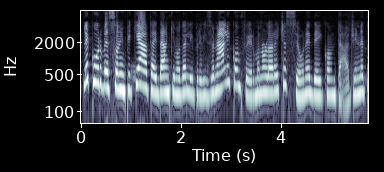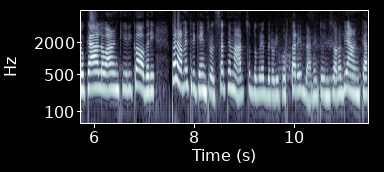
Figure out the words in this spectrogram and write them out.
Le curve sono in picchiata ed anche i modelli previsionali confermano la recessione dei contagi. In netto calo anche i ricoveri, parametri che entro il 7 marzo dovrebbero riportare il Veneto in zona bianca,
